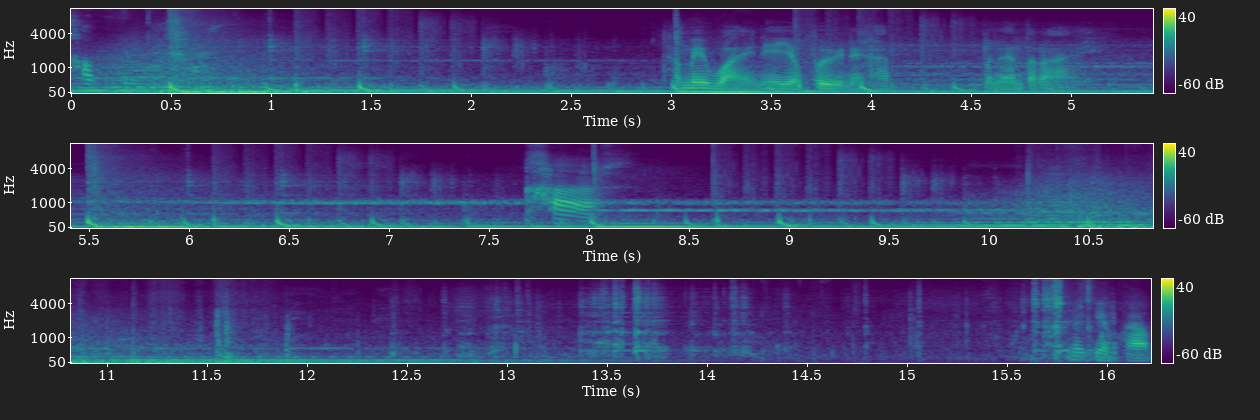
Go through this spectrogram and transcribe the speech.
ขอบคุณนะคะ ถ้าไม่ไหวเนี่ยอย่าฝืนนะครับ มันอันตราย ค่ะเธอเก็บครับ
